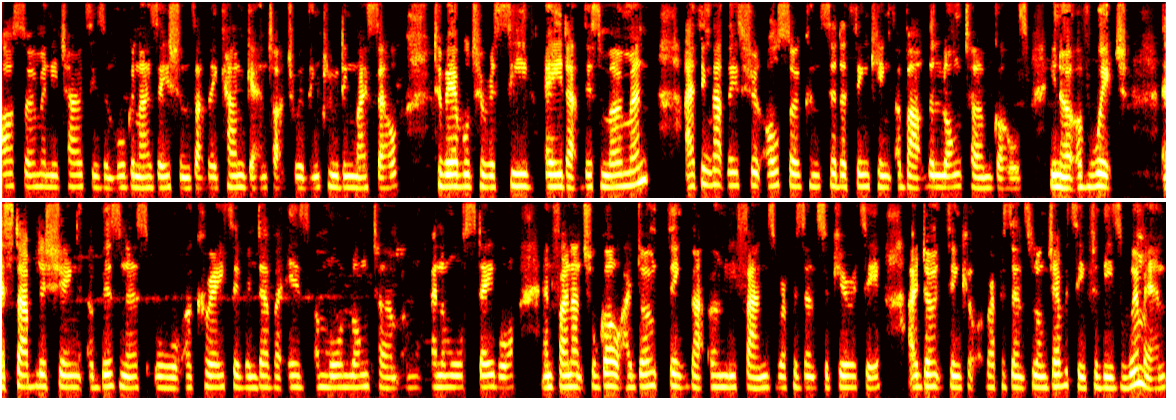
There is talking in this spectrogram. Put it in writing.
are so many charities and organizations that they can get in touch with, including myself, to be able to receive aid at this moment, I think that they should also consider thinking about the long term goals, you know, of which establishing a business or a creative endeavor is a more long term and a more stable and financial goal. I don't think that OnlyFans represents security. I don't think it represents longevity for these women.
